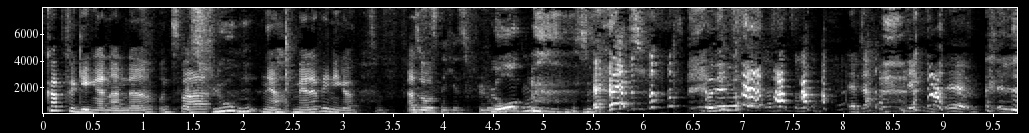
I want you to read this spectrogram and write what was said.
Köpfe gegeneinander und zwar Flugen. ja mehr oder weniger. Also, Also ist nicht, es flogen. Flogen. Und ich muss. Er dachte, ich denke, äh, äh, äh,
